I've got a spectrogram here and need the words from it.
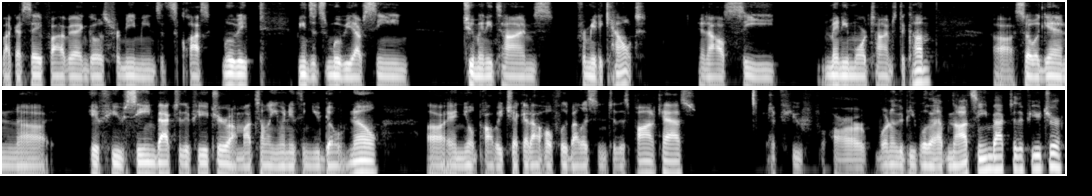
Like I say, five Van Goghs for me means it's a classic movie. Means it's a movie I've seen too many times for me to count, and I'll see many more times to come. Uh, so again, uh, if you've seen Back to the Future, I'm not telling you anything you don't know, uh, and you'll probably check it out hopefully by listening to this podcast. If you are one of the people that have not seen Back to the Future,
